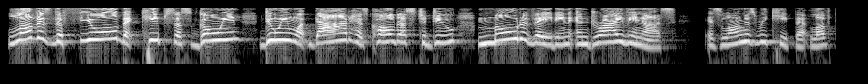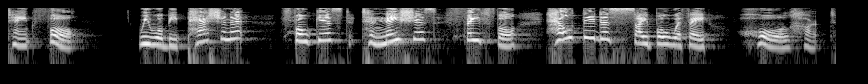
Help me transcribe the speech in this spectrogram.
Love is the fuel that keeps us going, doing what God has called us to do, motivating and driving us. As long as we keep that love tank full, we will be passionate, focused, tenacious, faithful, healthy disciple with a whole heart.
